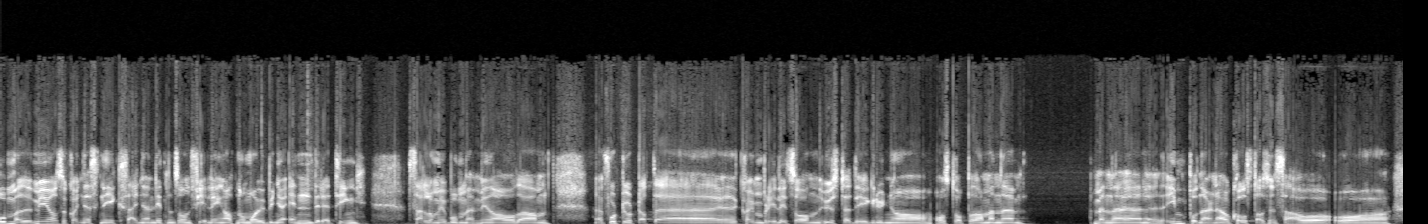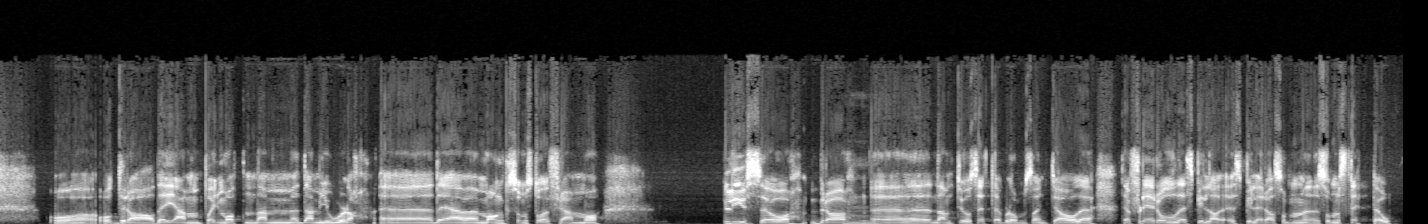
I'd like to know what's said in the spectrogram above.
bommer du mye, og så kan det snike seg inn en liten sånn feeling at nå må vi begynne å endre ting, selv om vi bommer mye. Da, og da det er fort gjort at det kan bli litt sånn ustødig grunn å, å stå på. Da. Men, eh, men eh, imponerende av Kolstad, syns jeg. å dra det hjem på den måten de, de gjorde. Eh, det er mange som står frem. og Lyse og bra. Mm. Eh, nevnte jo Setteblom. Sant? Ja, og det, det, er flere rollespillere som, som stepper opp,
